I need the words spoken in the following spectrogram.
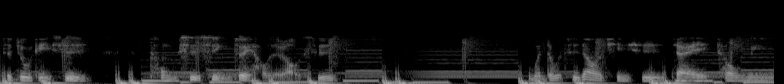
的主题是同事是你最好的老师。我们都知道，其实，在从你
